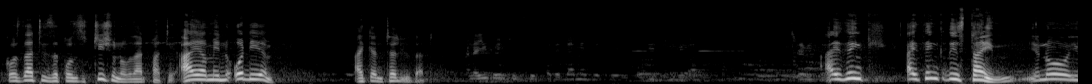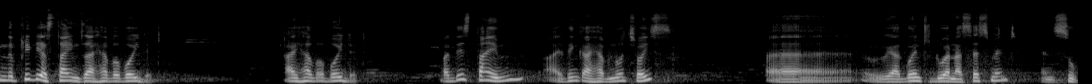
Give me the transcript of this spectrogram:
because that is the constitution of that party. I am in ODM. I can tell you that. And are you going to sue for the damages that you did to your services? I think, I think this time, you know, in the previous times I have avoided. I have avoided. But this time, I think I have no choice. Uh, we are going to do an assessment and sue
